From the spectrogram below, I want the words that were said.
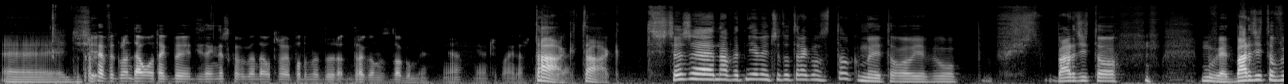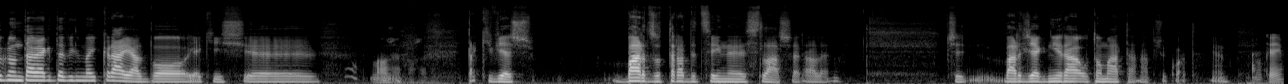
e, To dzisiaj... trochę wyglądało tak by designersko wyglądało trochę podobne do Dra- Dragon's Dogmy, nie? Nie wiem, czy pamiętasz. Tak, tak. Szczerze, nawet nie wiem, czy do Dragon's Dogmy to było. Bardziej to. Mówię, bardziej to wyglądało jak Devil May Cry albo jakiś e, Może, może. Taki wiesz, bardzo tradycyjny slasher, ale. Czy bardziej jak Niera Automata na przykład. Okej.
